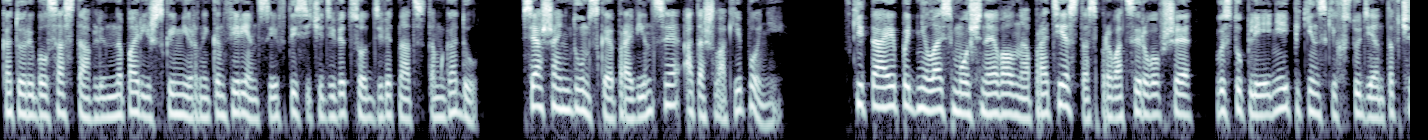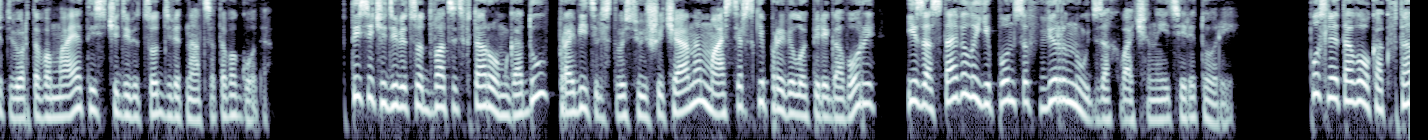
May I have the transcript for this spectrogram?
который был составлен на Парижской мирной конференции в 1919 году, вся Шаньдунская провинция отошла к Японии. В Китае поднялась мощная волна протеста, спровоцировавшая выступление пекинских студентов 4 мая 1919 года. В 1922 году правительство Сюйшичана мастерски провело переговоры и заставило японцев вернуть захваченные территории. После того, как 2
